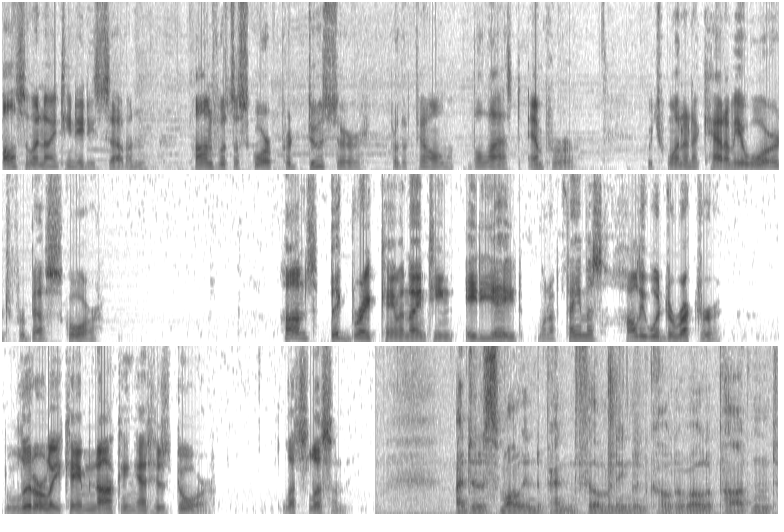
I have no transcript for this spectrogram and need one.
Also in 1987, Hans was the score producer for the film The Last Emperor, which won an Academy Award for Best Score. Hans' big break came in 1988 when a famous Hollywood director literally came knocking at his door. Let's listen. I did a small independent film in England called A World Apart, and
